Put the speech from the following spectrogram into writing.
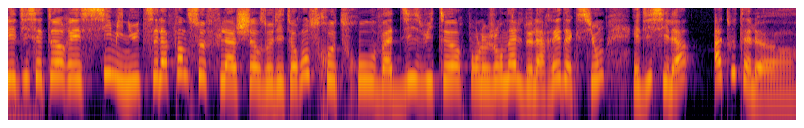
Il est 17h06 minutes. C'est la fin de ce flash, chers auditeurs. On se retrouve à 18h pour le journal de la rédaction. Et d'ici là, à tout à l'heure.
